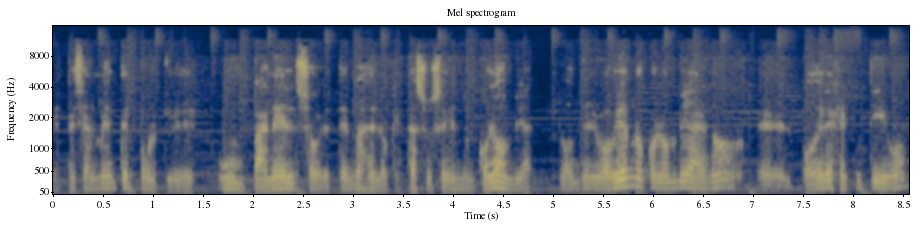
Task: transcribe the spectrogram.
especialmente porque un panel sobre temas de lo que está sucediendo en Colombia, donde el gobierno colombiano, el Poder Ejecutivo,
